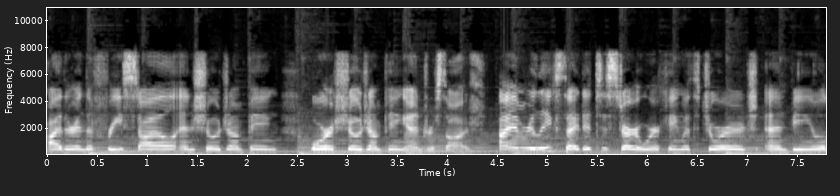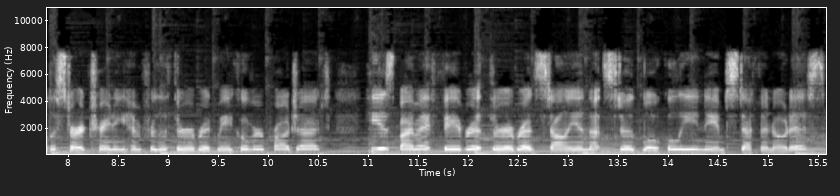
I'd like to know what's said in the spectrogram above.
either in the freestyle and show jumping or show jumping and dressage. I am really excited to start working with George and being able to start training him for the Thoroughbred Makeover Project. He is by my favorite thoroughbred stallion that stood locally named Stephanotis,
